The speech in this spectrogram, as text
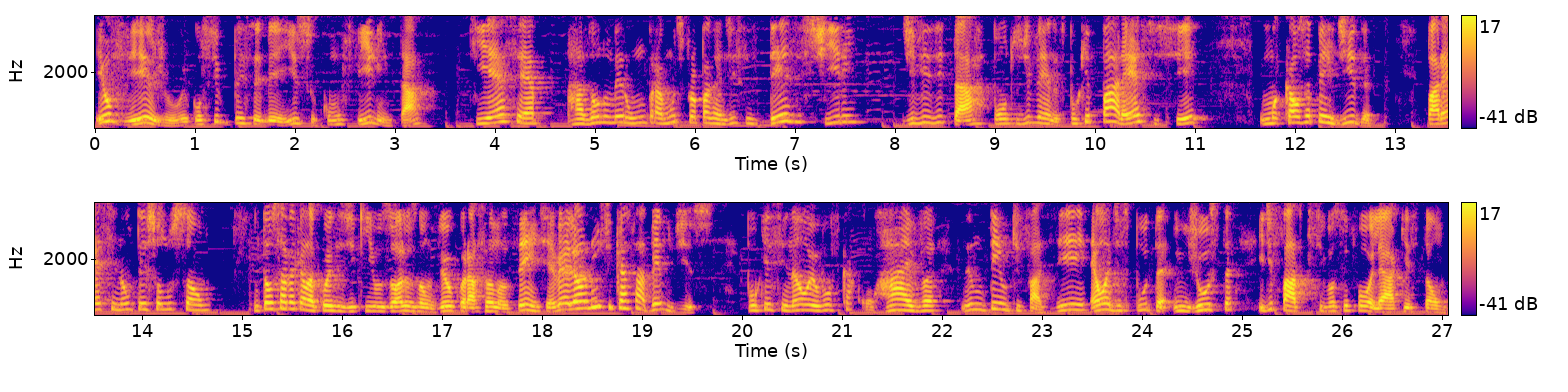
Eu vejo, eu consigo perceber isso como feeling, tá? Que essa é a razão número um para muitos propagandistas desistirem de visitar pontos de vendas, porque parece ser uma causa perdida, parece não ter solução. Então sabe aquela coisa de que os olhos não vê, o coração não sente? É melhor nem ficar sabendo disso, porque senão eu vou ficar com raiva, eu não tenho o que fazer, é uma disputa injusta e de fato que se você for olhar a questão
